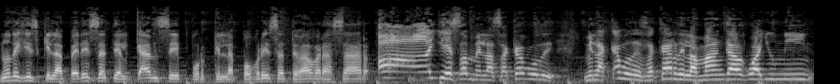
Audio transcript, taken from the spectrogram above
No dejes que la pereza te alcance porque la pobreza te va a abrazar. ¡Ay! Esa me la acabo de. Me la acabo de sacar de la manga, Guayumín.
